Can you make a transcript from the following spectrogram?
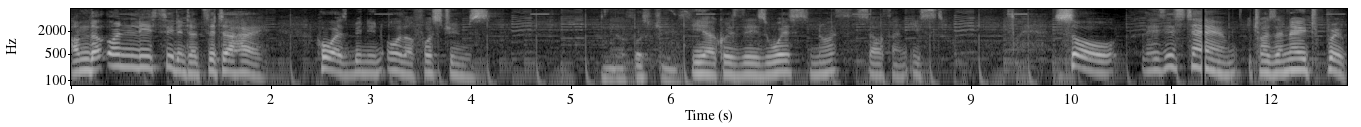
I'm the only student at Seeta High who has been in all the four streams. In the first streams. Yeah, because there's west, north, south, and east. So there's this time it was a night prep.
